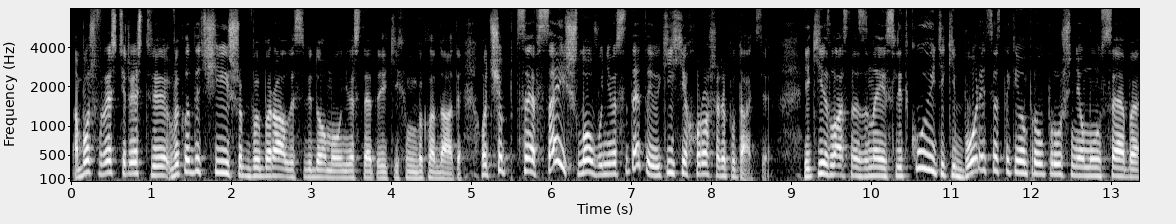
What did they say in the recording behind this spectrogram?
або ж, врешті-решт, викладачі, щоб вибирали свідомо університети, яких їм викладати. От щоб це все йшло в університети, у яких є хороша репутація, які, власне, за нею слідкують, які борються з такими правопорушеннями у себе.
